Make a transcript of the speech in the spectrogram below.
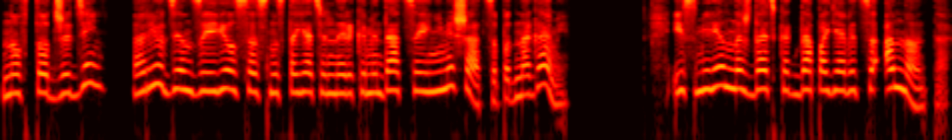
Но в тот же день Рюдзин заявился с настоятельной рекомендацией не мешаться под ногами и смиренно ждать, когда появится Ананта,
